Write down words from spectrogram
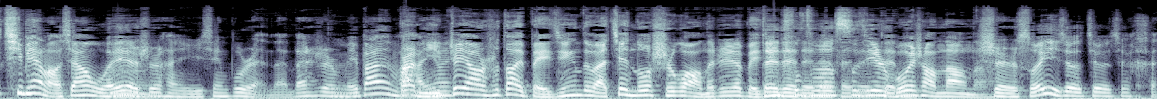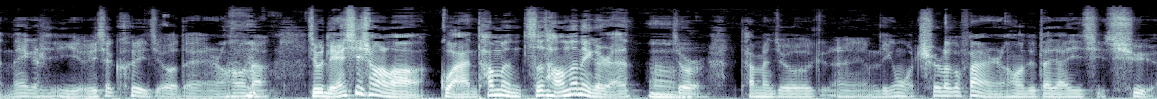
欺骗老乡，我也是很于心不忍的，但是没办法，不是你这要是在北京对吧？见多识广的这些北京出租车司机是不会上当的，是，所以就就就很那个，有一些愧疚，对。然后呢，就联系上了管他们祠堂的那个人，嗯就是他们就嗯领我吃了个饭，然后就大家一起去。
